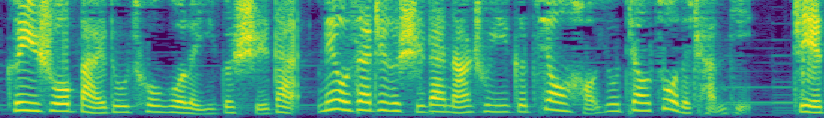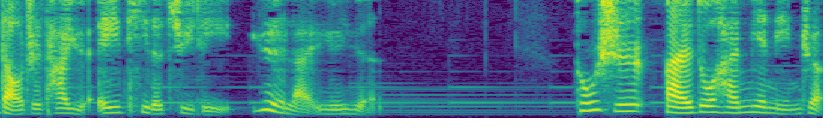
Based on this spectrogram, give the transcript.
可以说百度错过了一个时代，没有在这个时代拿出一个叫好又叫座的产品，这也导致它与 AT 的距离越来越远。同时，百度还面临着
